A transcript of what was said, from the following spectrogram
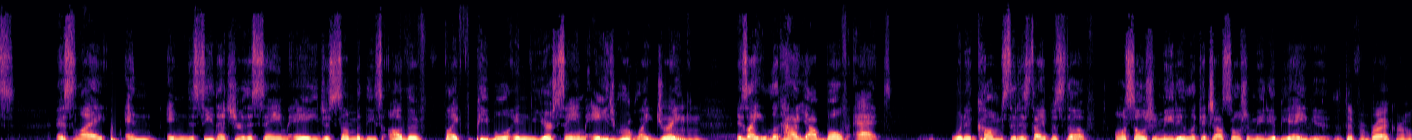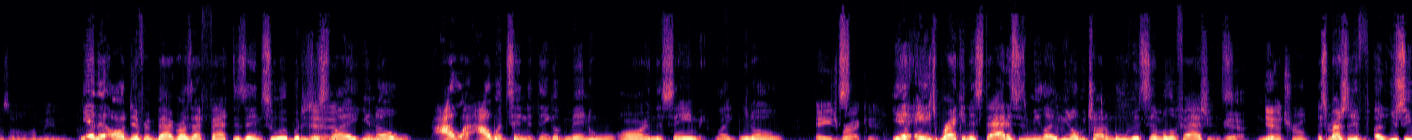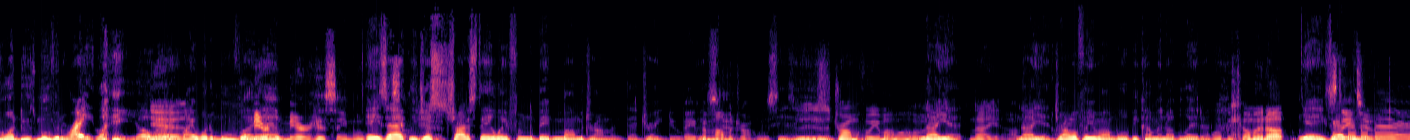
It's like and and to see that you're the same age as some of these other like people in your same age group, like Drake. Mhm. It's like look how y'all both act when it comes to this type of stuff on social media. Look at y'all social media behavior. It's different backgrounds, though. I mean, Yeah, they're all different backgrounds that factors into it, but it's just like you know, I like I would tend to think of men who are in the same like you know, age bracket. yeah, age bracket and status is me like you know we try to move in similar fashions. Yeah. Yeah, true. especially if uh, you see one dude's moving right, like yo, I might want to move like mirror, him. mirror his same movements. and Exactly. stuff, Just try to stay away from the baby mama drama that Drake do. Baby mama yeah. drama. It's- Is, it's- is it drama for your mama? Or? Not yet. Not yet. Okay. Not yet. Drama for your mama will be coming up later. Will be coming up. Yeah, exactly. Stay tuned.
